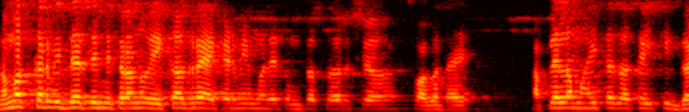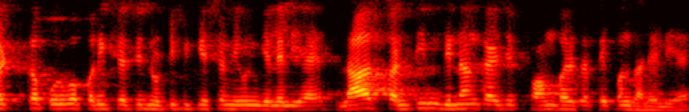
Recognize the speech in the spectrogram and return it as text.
नमस्कार विद्यार्थी मित्रांनो एकाग्र अकॅडमीमध्ये तुमचं सहर्ष स्वागत आहे. आपल्याला माहीतच असेल की गट क पूर्व परीक्षेची नोटिफिकेशन येऊन गेलेली आहे. लास्ट अंतिम दिनांक आहे जे फॉर्म भरायचं ते पण झालेली आहे.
